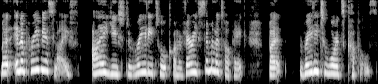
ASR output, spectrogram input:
But in a previous life, I used to really talk on a very similar topic, but really towards couples.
